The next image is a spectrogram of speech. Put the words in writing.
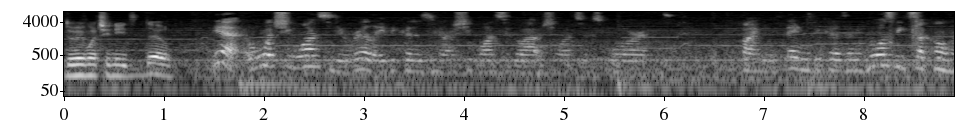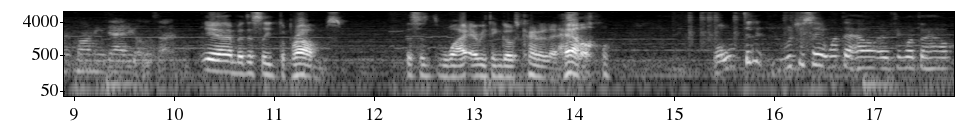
Doing what she needs to do. Yeah, what she wants to do really, because you know she wants to go out, she wants to explore and find new things. Because I mean, who wants to be stuck home with mommy and daddy all the time? Yeah, but this leads to problems. This is why everything goes kind of to hell. Well, did it? Would you say it went to hell? Everything went to hell?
